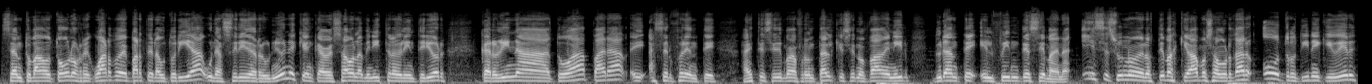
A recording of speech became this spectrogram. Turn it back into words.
se han tomado todos los recuerdos de parte de la autoridad, una serie de reuniones que ha encabezado la ministra del Interior, Carolina Toá, para eh, hacer frente a este sistema frontal que se nos va a venir durante el fin de semana. Ese es uno de los temas que vamos a abordar. Otro tiene que ver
